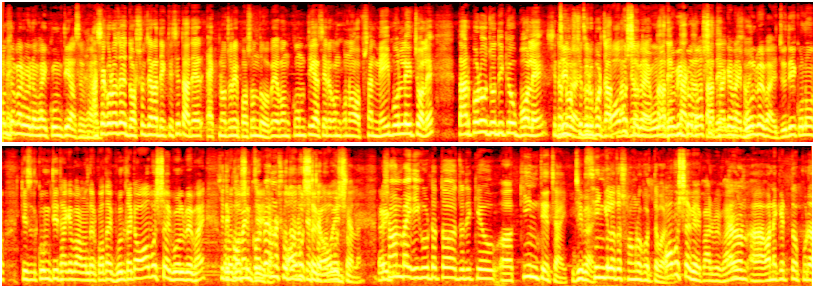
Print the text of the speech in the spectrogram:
বলতে পারবে না ভাই কমতি আছে ভাই। আশা করা যায় দর্শক যারা দেখতেছে তাদের এক নজরে পছন্দ হবে এবং কমতি আছে এরকম কোনো অপশন নেই বললেই চলে। তারপরেও যদি কেউ বলে সেটা দর্শকের উপর অবশ্যই ভাই অভিজ্ঞ দর্শক থাকে ভাই বলবে ভাই যদি কোনো কিছু কমতি থাকে বা আমাদের কথায় ভুল থাকে অবশ্যই বলবে ভাই সেটা কমেন্ট করবে আমরা শোধরানোর অবশ্যই চেষ্টা করব ইনশাআল্লাহ। শাওন ভাই এই গরুটা তো যদি কেউ কিনতে চায় সিঙ্গেলও তো সংগ্রহ করতে পারবে অবশ্যই ভাই পারবে ভাই। কারণ অনেকের তো পুরো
